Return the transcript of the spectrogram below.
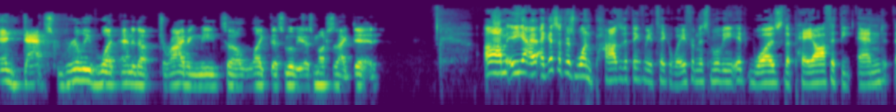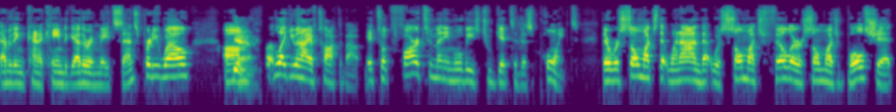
And that's really what ended up driving me to like this movie as much as I did. Um, yeah, I- I guess if there's one positive thing for me to take away from this movie, it was the payoff at the end. Everything kind of came together and made sense pretty well. Um, Yeah. But like you and I have talked about, it took far too many movies to get to this point. There was so much that went on that was so much filler, so much bullshit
